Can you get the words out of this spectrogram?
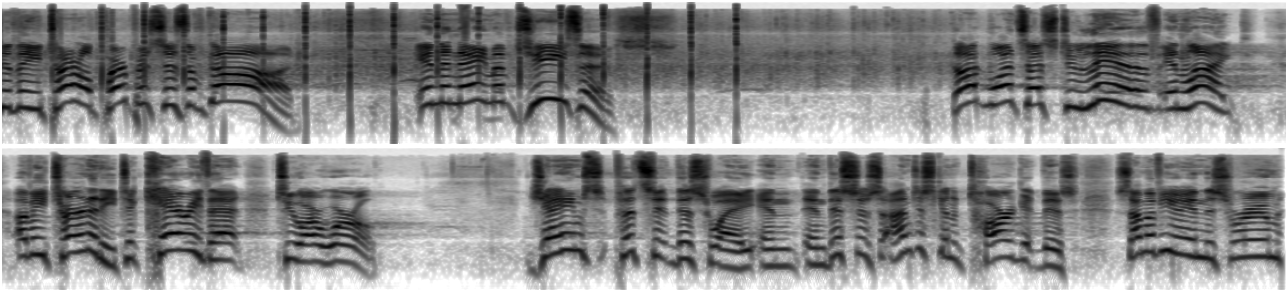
to the eternal purposes of God in the name of Jesus. God wants us to live in light of eternity, to carry that to our world. James puts it this way, and, and this is, I'm just going to target this. Some of you in this room,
